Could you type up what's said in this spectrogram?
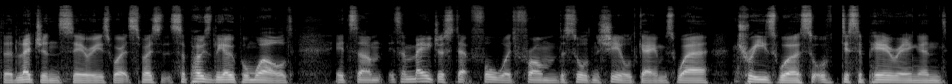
the Legends series, where it's supposed to, supposedly open world, it's um it's a major step forward from the Sword and Shield games, where trees were sort of disappearing and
